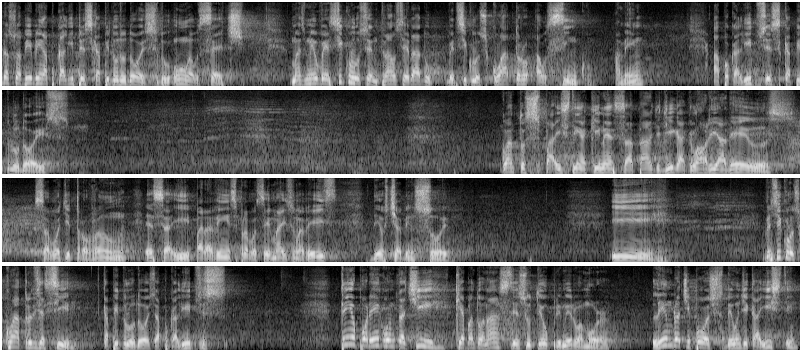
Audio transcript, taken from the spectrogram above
Abra sua Bíblia em Apocalipse capítulo 2, do 1 ao 7. Mas meu versículo central será do versículos 4 ao 5. Amém? Apocalipse capítulo 2. Quantos pais tem aqui nessa tarde? Diga glória a Deus. Sabor de trovão. Essa aí. Parabéns para você mais uma vez Deus te abençoe. E versículos 4 diz assim, capítulo 2, Apocalipse: Tenho, porém, contra ti que abandonastes o teu primeiro amor. Lembra-te, pois, de onde caíste,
